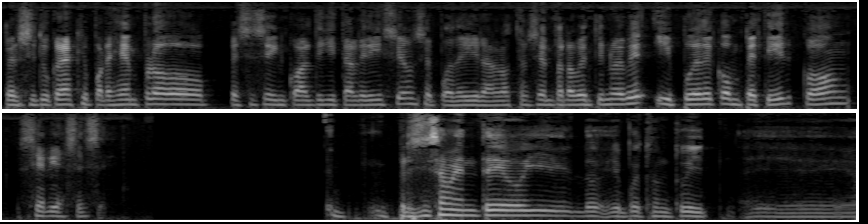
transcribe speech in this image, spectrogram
pero si tú crees que, por ejemplo, PS5 al Digital Edition se puede ir a los 399 y puede competir con Series S. Precisamente hoy he puesto un tweet eh,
